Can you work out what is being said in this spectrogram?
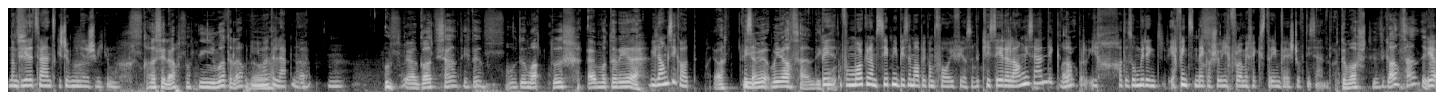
Und am 24. bei meiner Schwiegermutter. Ah, sie lebt noch, deine Mutter lebt noch. Meine Mutter ja. lebt noch. Ja. Mhm. Und ja, geht die Sendung dann? Und du tust äh, moderieren? Wie lange sie geht? Ja, die Bis- Weihnachtssendung. Bis, vom Morgen um 7 Uhr bis am Abend um 5 Uhr. Also wirklich sehr eine lange Sendung, Ja. aber ich kann das unbedingt, ich finde es mega schön, ich freue mich extrem fest auf die Sendung. Du machst die ganze Sendung? Ja.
